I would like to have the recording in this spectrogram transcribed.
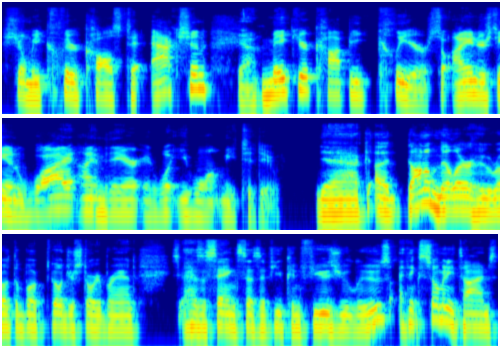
Show me clear calls to action. Yeah. Make your copy clear so I understand why I'm there and what you want me to do. Yeah, uh, Donald Miller, who wrote the book "Build Your Story Brand," has a saying says, "If you confuse, you lose." I think so many times,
